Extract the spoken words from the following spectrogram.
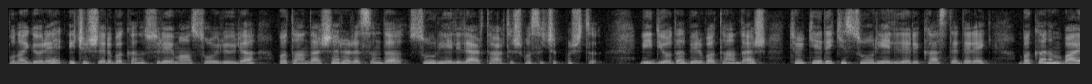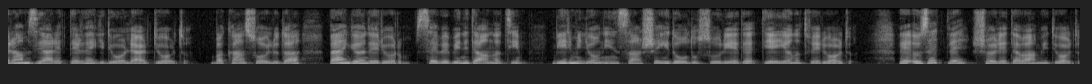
Buna göre İçişleri Bakanı Süleyman Soylu ile vatandaşlar arasında Suriyeliler tartışması çıkmıştı. Videoda bir vatandaş Türkiye'deki Suriyelileri kastederek bakanın bayram ziyaretlerine gidiyorlar diyordu. Bakan Soylu da ben gönderiyorum sebebini de anlatayım. Bir milyon insan şehit oldu Suriye'de diye yanıt veriyordu. Ve özetle şöyle devam ediyordu.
